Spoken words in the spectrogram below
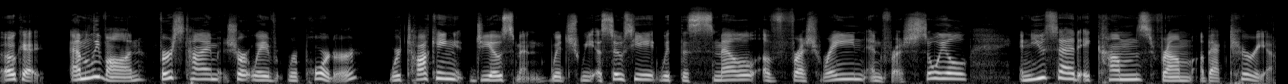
Okay, Emily Vaughn, first time shortwave reporter. We're talking geosmin, which we associate with the smell of fresh rain and fresh soil. And you said it comes from a bacteria.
